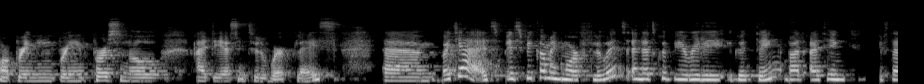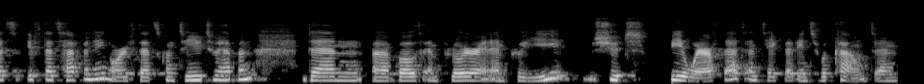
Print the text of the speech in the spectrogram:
or bringing bringing personal ideas into the workplace. Um, but yeah, it's it's becoming more fluid, and that could be a really good thing. But I think if that's if that's happening, or if that's continued to happen, then uh, both employer and employee should be aware of that and take that into account. And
